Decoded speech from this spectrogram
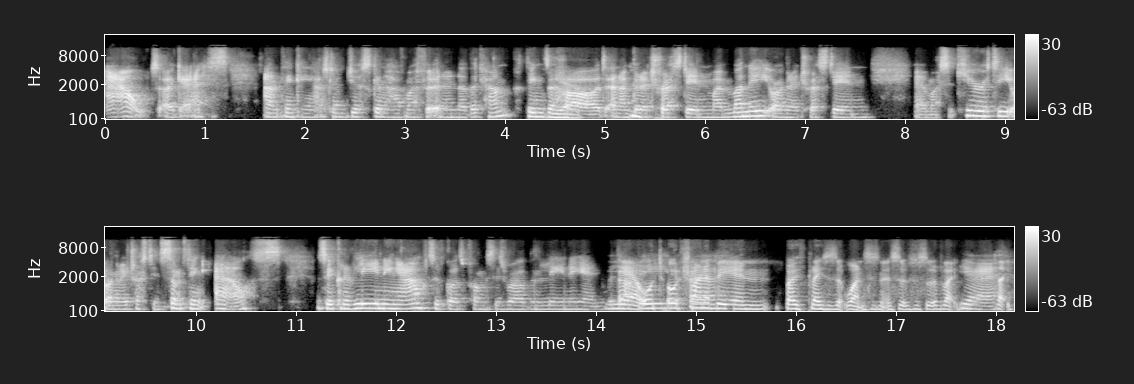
out i guess and thinking actually i'm just going to have my foot in another camp things are yeah. hard and i'm going to trust in my money or i'm going to trust in uh, my security or i'm going to trust in something else so kind of leaning out of God's promises rather than leaning in. Would yeah, or, or trying to be in both places at once, isn't it? So, sort of like yeah, like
